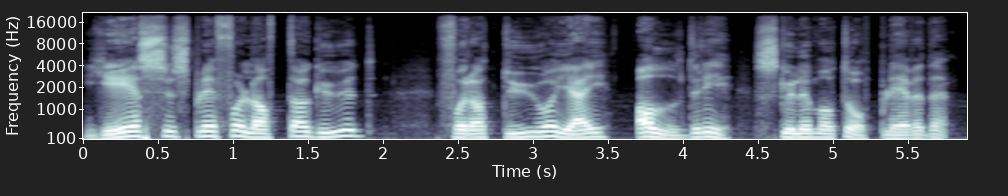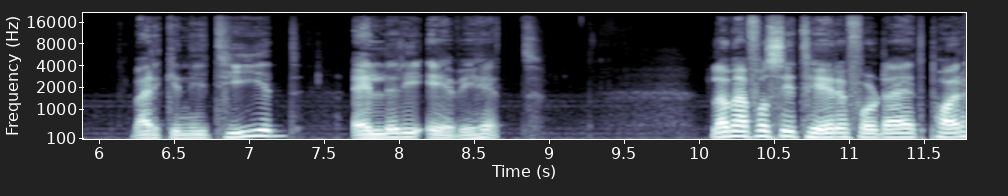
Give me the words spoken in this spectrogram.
Jesus ble forlatt av Gud for at du og jeg aldri skulle måtte oppleve det verken i tid eller i evighet. La meg få sitere for deg et par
